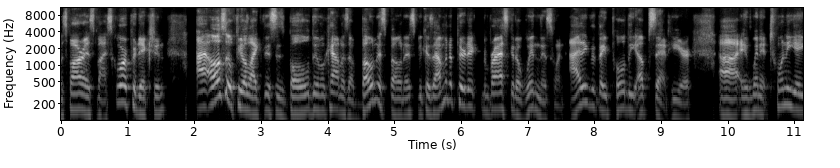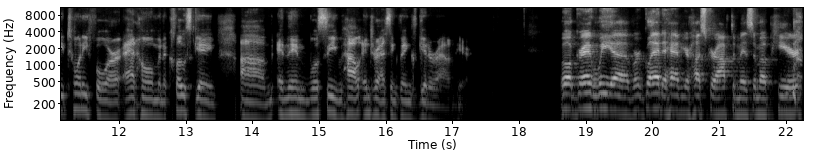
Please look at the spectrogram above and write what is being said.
as far as my score prediction, I also feel like this is bold and will count as a bonus bonus because I'm going to predict Nebraska to win this one. I think that they pull the upset here uh, and win it 28 24 at home in a close game. Um, and then we'll see how interesting things get around here. Well, Greg, we uh, we're glad to have your Husker optimism up here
